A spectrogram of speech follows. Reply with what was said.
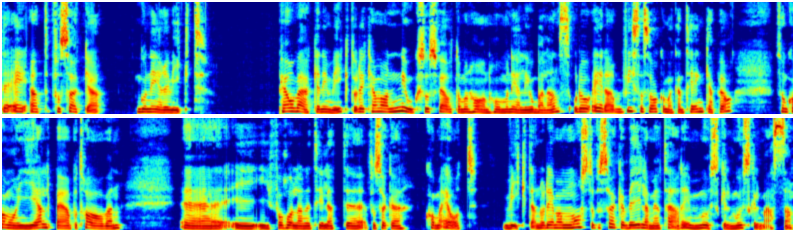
det är att försöka gå ner i vikt. Påverka din vikt och det kan vara nog så svårt om man har en hormonell obalans och då är det vissa saker man kan tänka på som kommer att hjälpa er på traven Eh, i, i förhållande till att eh, försöka komma åt vikten och det man måste försöka vila mot här det är muskel-muskelmassa.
